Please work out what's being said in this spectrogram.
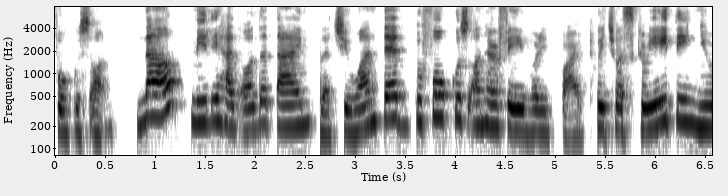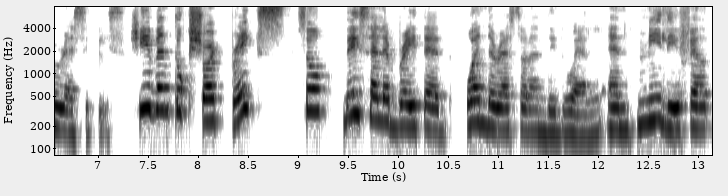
focus on. Now, Millie had all the time that she wanted to focus on her favorite part, which was creating new recipes. She even took short breaks. So they celebrated when the restaurant did well. And Millie felt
